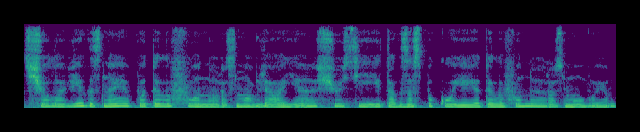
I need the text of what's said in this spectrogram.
чоловік з нею по телефону розмовляє. Щось її так заспокоює телефонною розмовою.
